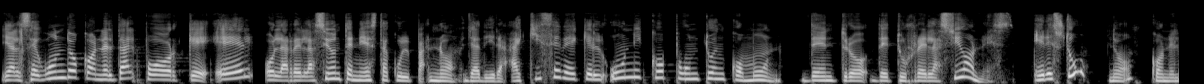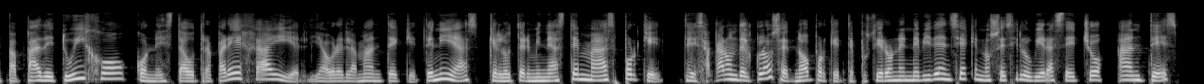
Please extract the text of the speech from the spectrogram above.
Y al segundo con el tal porque él o la relación tenía esta culpa. No, ya dirá, aquí se ve que el único punto en común dentro de tus relaciones eres tú. ¿no? Con el papá de tu hijo, con esta otra pareja y, el, y ahora el amante que tenías, que lo terminaste más porque te sacaron del closet, ¿no? Porque te pusieron en evidencia que no sé si lo hubieras hecho antes,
